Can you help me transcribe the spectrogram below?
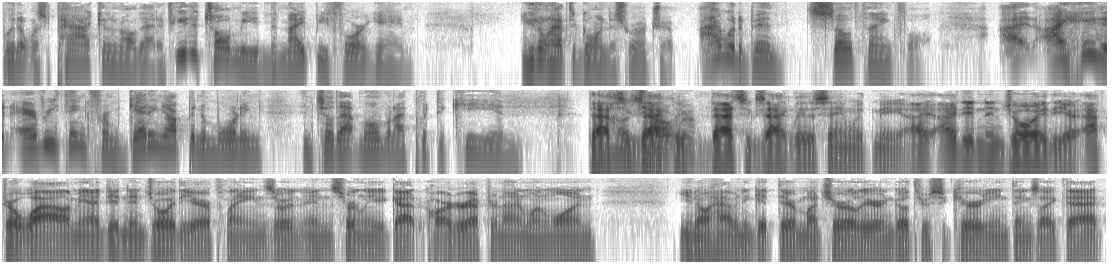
when it was packing and all that, if you'd have told me the night before a game, you don't have to go on this road trip, I would have been so thankful. I, I hated everything from getting up in the morning until that moment I put the key in. That's exactly room. that's exactly the same with me. I, I didn't enjoy the after a while. I mean, I didn't enjoy the airplanes, or and certainly it got harder after nine one one. You know, having to get there much earlier and go through security and things like that.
